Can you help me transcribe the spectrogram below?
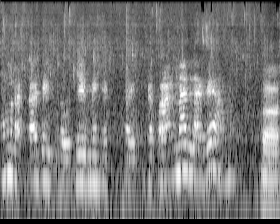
હમણાં કાઢી લઉં બે મિનિટ થાય. વાર ના લાગે આમાં. હા.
